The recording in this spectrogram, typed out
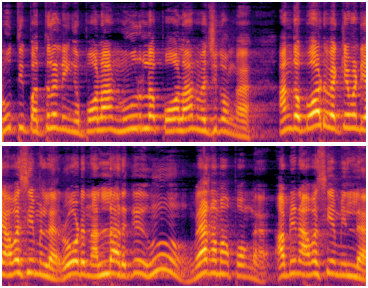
நூற்றி பத்தில் நீங்கள் போகலாம் நூறில் போகலான்னு வச்சுக்கோங்க. அங்கே போர்டு வைக்க வேண்டிய அவசியம் இல்லை. ரோடு நல்லா இருக்குது ம் வேகமாக போங்க அப்படின்னு அவசியம் இல்லை.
